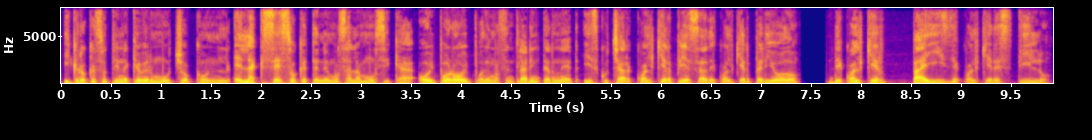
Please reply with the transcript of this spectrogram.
Y creo que eso tiene que ver mucho con el acceso que tenemos a la música. Hoy por hoy podemos entrar a internet y escuchar cualquier pieza de cualquier periodo, de cualquier país, de cualquier estilo.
